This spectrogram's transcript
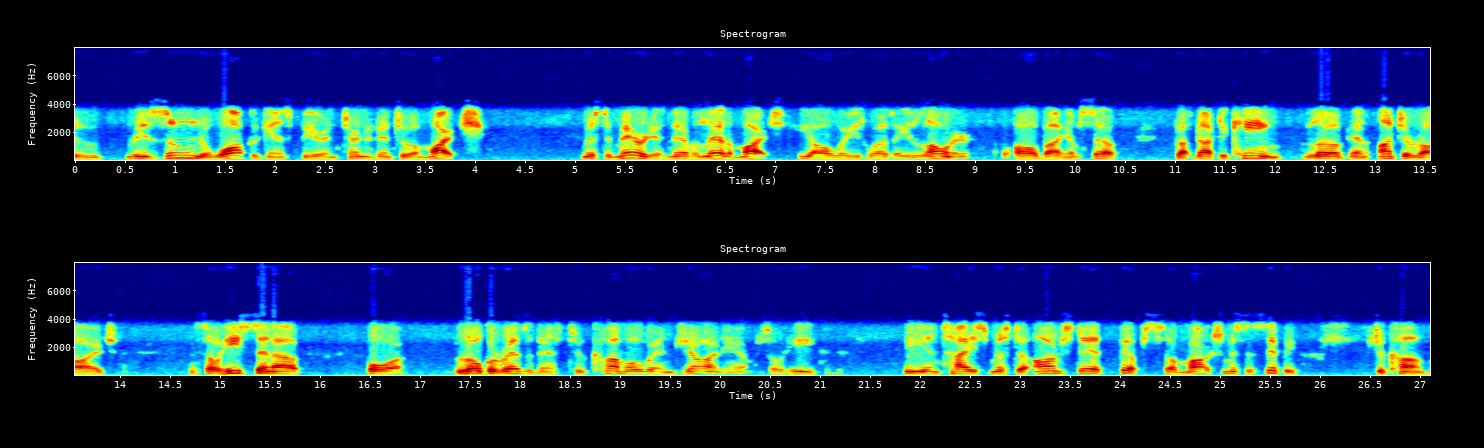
to resume the walk against fear and turned it into a march. Mr. Meredith never led a march. He always was a loner all by himself. But Dr. King loved an entourage. And so he sent out for local residents to come over and join him. So he he enticed Mr. Armstead Phipps of Marks, Mississippi, to come.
